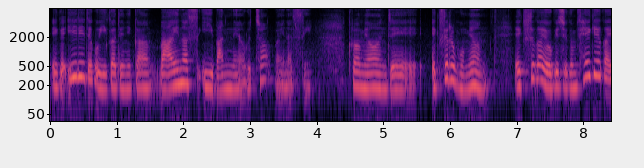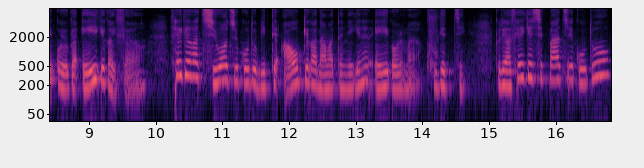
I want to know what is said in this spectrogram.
얘가 1이 되고 2가 되니까 마이너스 2 맞네요. 그쵸? 마이너스 2. 그러면 이제 x를 보면 x가 여기 지금 3개가 있고 여기가 a개가 있어요. 3개가 지워지고도 밑에 9개가 남았다는 얘기는 a가 얼마야? 9겠지. 그래야 3개씩 빠지고도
